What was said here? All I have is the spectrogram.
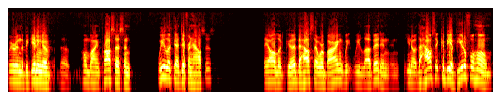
We were in the beginning of the home buying process, and we looked at different houses. They all look good. The house that we're buying, we, we love it. And, and, you know, the house, it could be a beautiful home,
